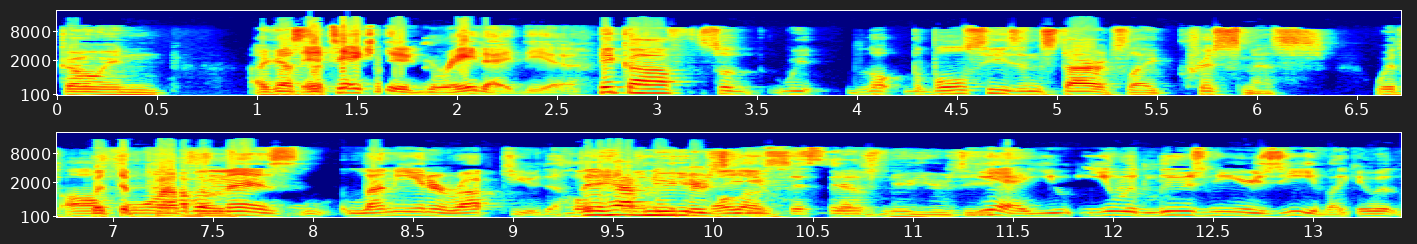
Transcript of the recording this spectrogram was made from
going. I guess It's actually a great idea. kick off. So we the, the bowl season starts like Christmas with all. But the four of problem those- is, let me interrupt you. The whole they have New the Year's Eve. system- There's New Year's Eve. Yeah, you you would lose New Year's Eve. Like it would,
